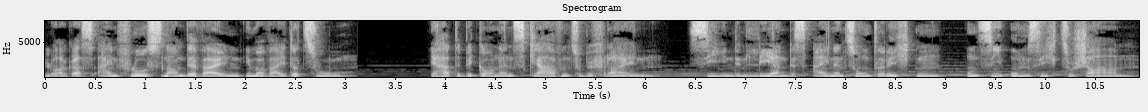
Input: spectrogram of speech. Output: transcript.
Lorgas Einfluss nahm derweilen immer weiter zu. Er hatte begonnen, Sklaven zu befreien, sie in den Lehren des einen zu unterrichten und sie um sich zu scharen.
